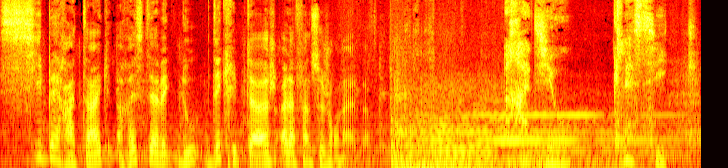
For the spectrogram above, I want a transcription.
cyberattaques. Restez avec nous, décryptage à la fin de ce journal. Radio classique.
